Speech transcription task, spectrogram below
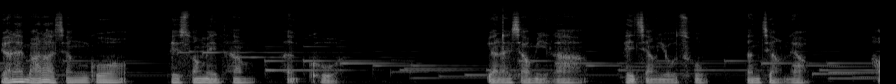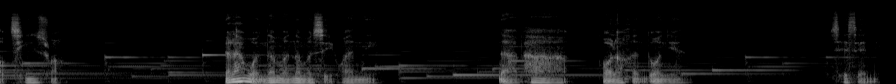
原来麻辣香锅配酸梅汤很酷啊！原来小米辣配酱油醋当酱料，好清爽。原来我那么那么喜欢你，哪怕过了很多年。谢谢你。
